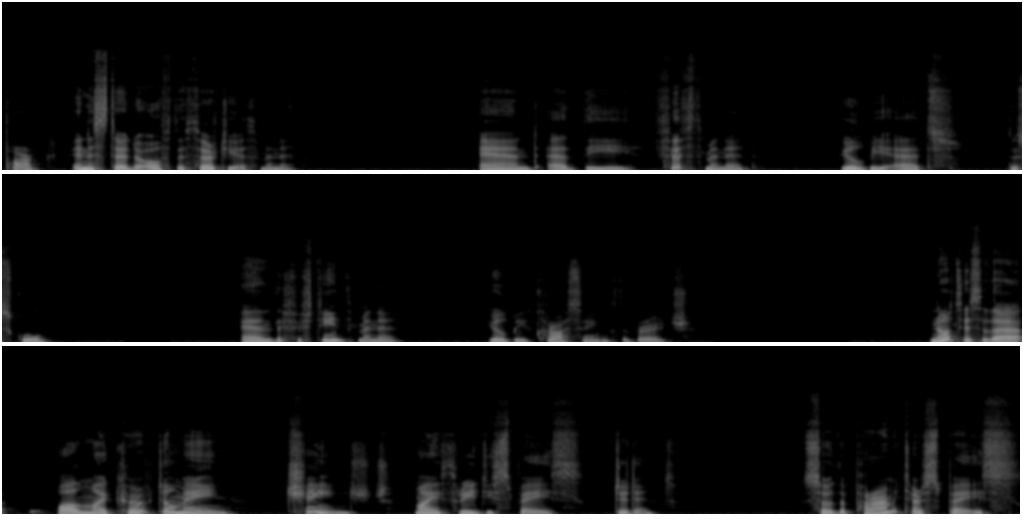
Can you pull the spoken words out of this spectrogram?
park instead of the 30th minute. And at the fifth minute, you'll be at the school. And the 15th minute, you'll be crossing the bridge. Notice that while my curve domain changed, my 3D space didn't. So the parameter space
